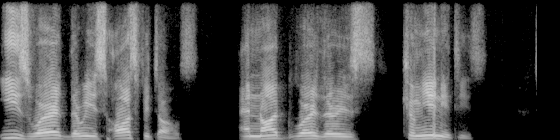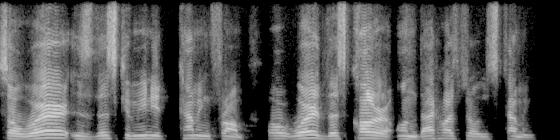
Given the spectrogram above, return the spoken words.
is where there is hospitals and not where there is communities. So where is this community coming from or where this cholera on that hospital is coming?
